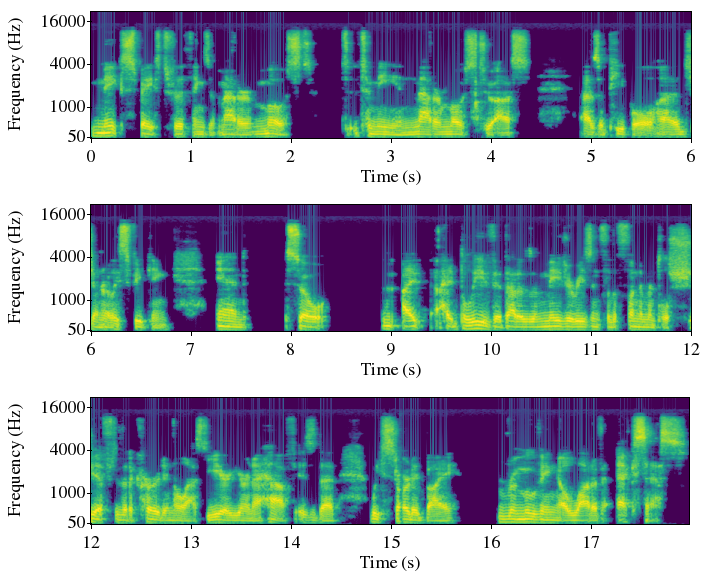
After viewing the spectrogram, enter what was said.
make space for the things that matter most to, to me and matter most to us as a people, uh, generally speaking. And so I, I believe that that is a major reason for the fundamental shift that occurred in the last year, year and a half, is that we started by removing a lot of excess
